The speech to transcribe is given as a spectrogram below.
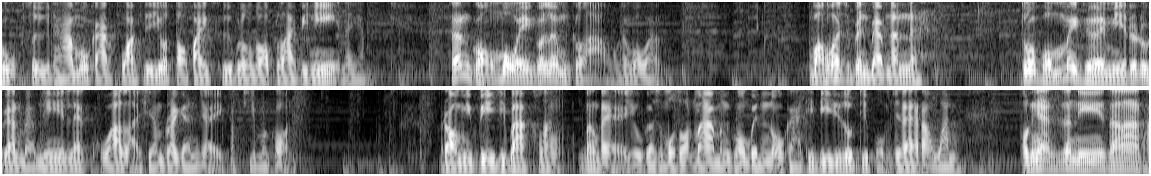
ถูกสื่อถามโอกาสคว้ากียรติยศต่อไปคือบอลลงดอปลายปีนี้นะครับด้านของโมเองก็เริ่มกล่าวครับบอกว่า หวังว่าจะเป็นแบบนั้นนะตัวผมไม่เคยมีฤดูกาลแบบนี้และคว้าหลายแชมป์รายการใหญ่กับทีมมาก่อน เรามีปีที่บ้าคลั่ง ตั้งแต่อยู่กับสโมสรมามันคงเป็นโอกาสที่ดีที่สุดที่ผมจะได้รางวัล ผลงานซีซั่นนี้ซาร่าท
